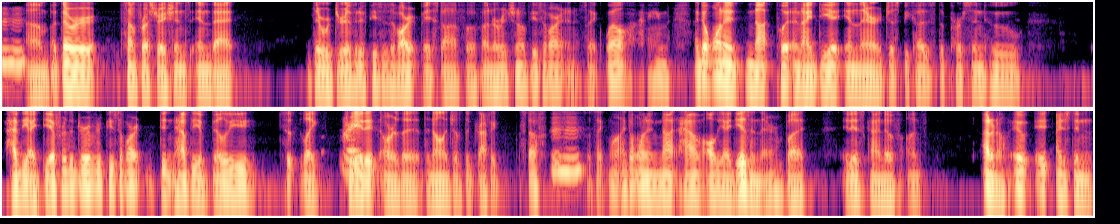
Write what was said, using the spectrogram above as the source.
Mm-hmm. Um, but there were some frustrations in that there were derivative pieces of art based off of an original piece of art. And it's like, well, I mean, I don't want to not put an idea in there just because the person who had the idea for the derivative piece of art didn't have the ability to like create it or the, the knowledge of the graphic stuff. Mm-hmm. So it's like, well, I don't want to not have all the ideas in there, but it is kind of, un- I don't know. It, it, I just didn't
